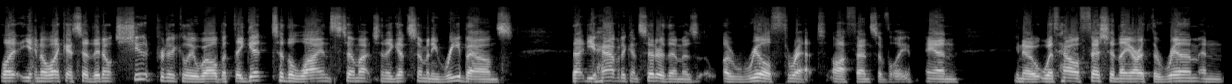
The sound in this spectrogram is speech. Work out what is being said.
like you know, like I said, they don't shoot particularly well, but they get to the line so much and they get so many rebounds that you have to consider them as a real threat offensively. And you know, with how efficient they are at the rim, and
